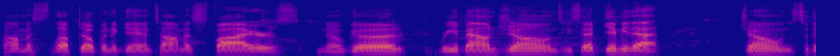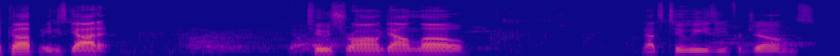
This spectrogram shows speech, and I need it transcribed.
Thomas left open again. Thomas fires. No good. Rebound Jones. He said, give me that. Jones to the cup, and he's got it. Too strong down low. That's too easy for Jones.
